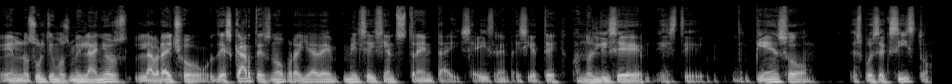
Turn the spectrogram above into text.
en los últimos mil años la habrá hecho Descartes, ¿no? Por allá de 1636, 37, cuando él dice, este, pienso, después existo.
